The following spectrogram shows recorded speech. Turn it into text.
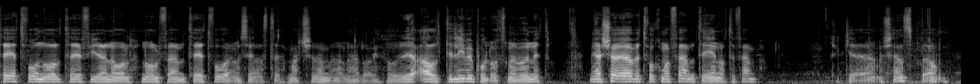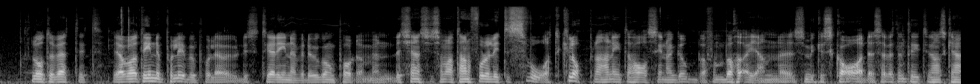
3-2-0, 3-4-0, 0-5, 3-2 de senaste matcherna mellan de här lagen. Och det är alltid Liverpool dock som har vunnit. Men jag kör över 2,5 till 1,85. Tycker jag känns bra. låter vettigt. Jag har varit inne på Liverpool, jag diskuterade innan vi drog igång podden. Men det känns ju som att han får det lite svårt Klopp när han inte har sina gubbar från början. Eh, så mycket skador så jag vet inte riktigt hur han ska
